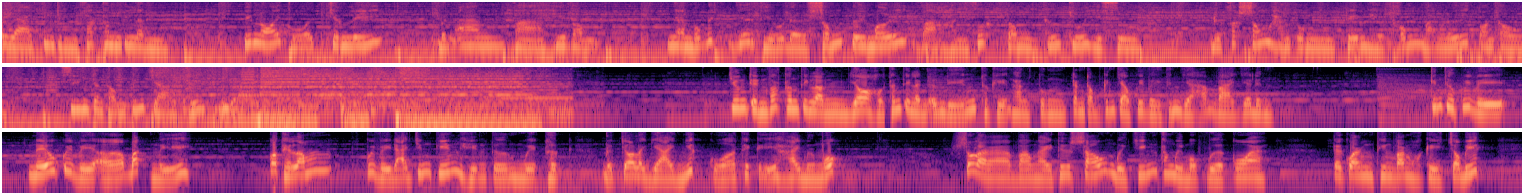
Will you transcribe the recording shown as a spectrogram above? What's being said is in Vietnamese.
Đây là chương trình phát thanh tin lành. Tiếng nói của chân lý, bình an và hy vọng Nhằm mục đích giới thiệu đời sống tươi mới và hạnh phúc trong cứu Chúa Giêsu Được phát sóng hàng tuần trên hệ thống mạng lưới toàn cầu. Xin trân trọng kính chào quý khán giả. Chương trình phát thanh tin lành do Hội Thánh Tin lành Ưng Điển thực hiện hàng tuần. Trân trọng kính chào quý vị thính giả và gia đình. Kính thưa quý vị, nếu quý vị ở Bắc Mỹ, có thể lắm quý vị đã chứng kiến hiện tượng nguyệt thực được cho là dài nhất của thế kỷ 21. Số là vào ngày thứ Sáu 19 tháng 11 vừa qua, Cơ quan Thiên văn Hoa Kỳ cho biết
